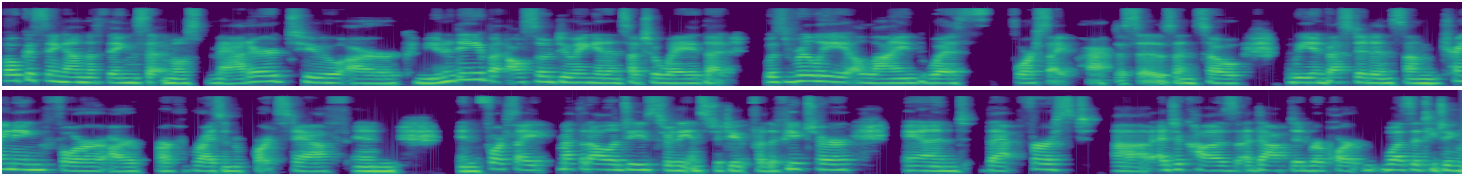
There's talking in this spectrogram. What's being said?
focusing on the things that most mattered to our community, but also doing it in such a way that was really aligned with foresight practices. And so we invested in some training for our, our Horizon Report staff in, in foresight methodologies through the Institute for the Future. And that first uh, EDUCAUSE adopted report was a teaching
